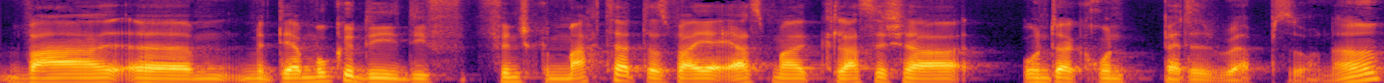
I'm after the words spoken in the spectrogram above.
war ähm, mit der Mucke, die, die Finch gemacht hat, das war ja erstmal klassischer Untergrund Battle Rap so, ne?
